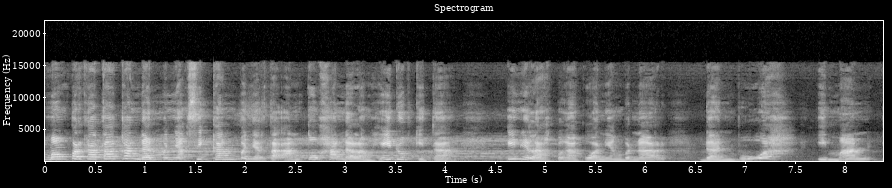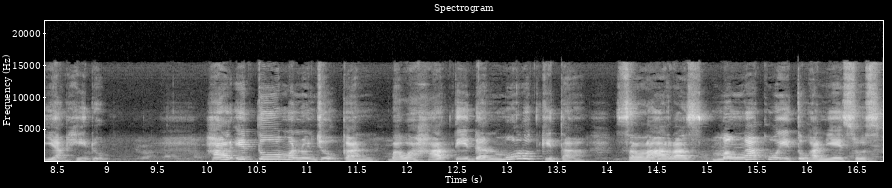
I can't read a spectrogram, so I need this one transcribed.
Memperkatakan dan menyaksikan penyertaan Tuhan dalam hidup kita, inilah pengakuan yang benar dan buah iman yang hidup. Hal itu menunjukkan bahwa hati dan mulut kita selaras mengakui Tuhan Yesus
